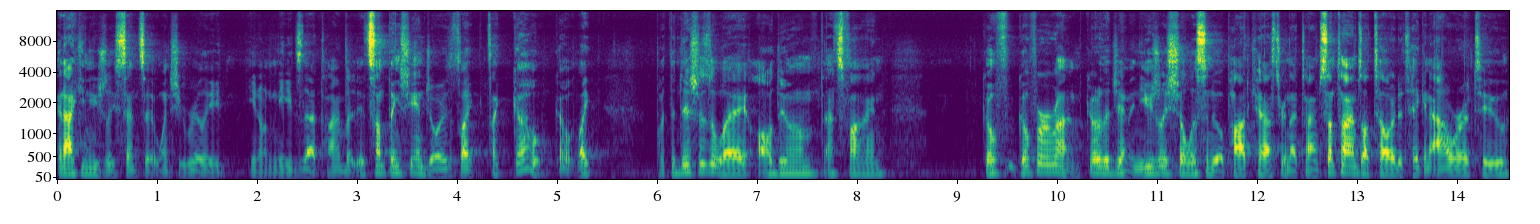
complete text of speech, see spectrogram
and I can usually sense it when she really, you know, needs that time, but it's something she enjoys. It's like, it's like, go, go, like, put the dishes away. I'll do them. That's fine. Go, go for a run. Go to the gym. And usually she'll listen to a podcast during that time. Sometimes I'll tell her to take an hour or two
